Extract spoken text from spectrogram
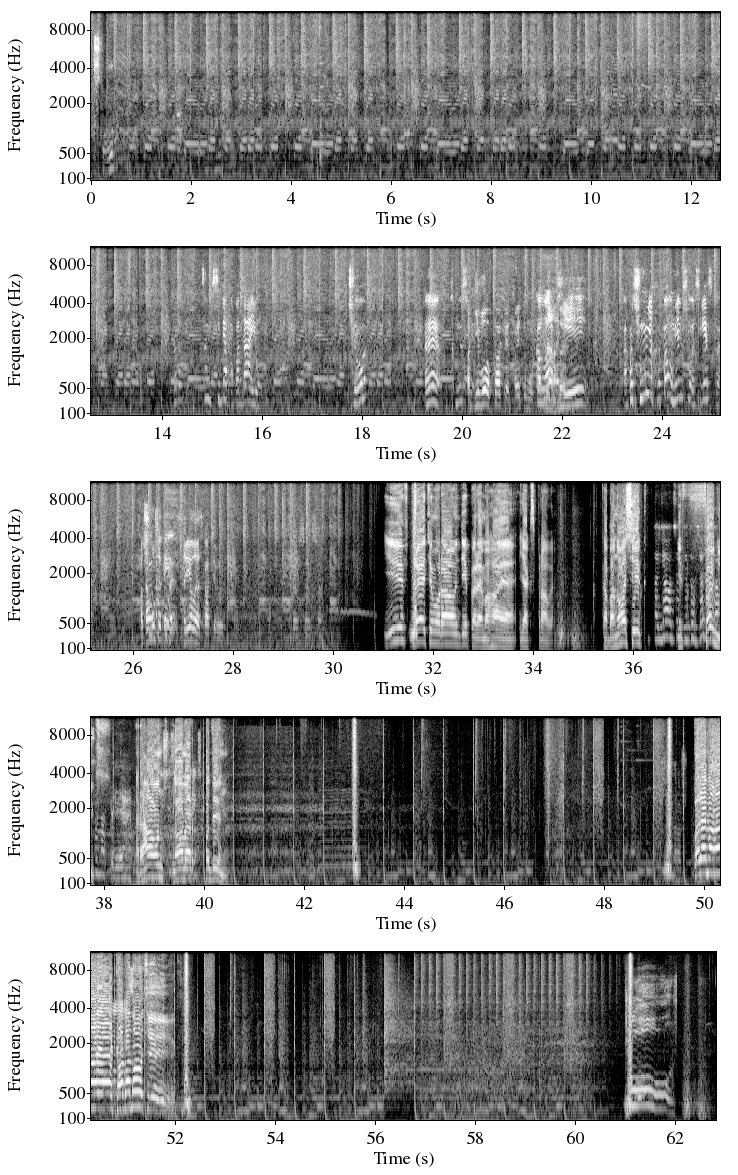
Что? Сам в себя попадаю. Чё? Э, смысле? От него скакивает, поэтому... Да ладно? Да. Ні. А почему у меня хп уменьшилось резко? Потому Что что ты такое? стрелы скакивают. Все, все, все. І в третьому раунді перемагає як справи. Кабаносік і Фенікс. Раунд номер один. Перемагає Кабаносік!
